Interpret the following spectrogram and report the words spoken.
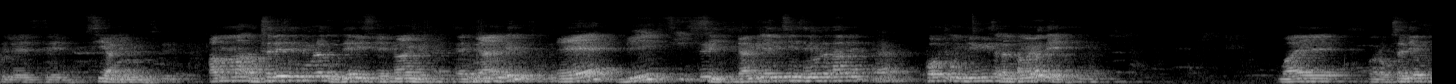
ثلاثة سي على اليمين हम चलिए इसकी कीमत दो दिया इस triangle triangle A B C triangle A B C इसकी कीमत बता दे फोर्थ कंप्लीटली सरल था होती है वाय और ऑक्साइड ऑफ़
